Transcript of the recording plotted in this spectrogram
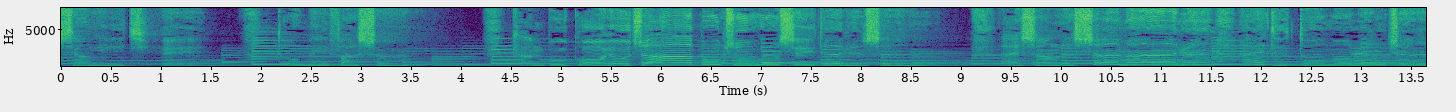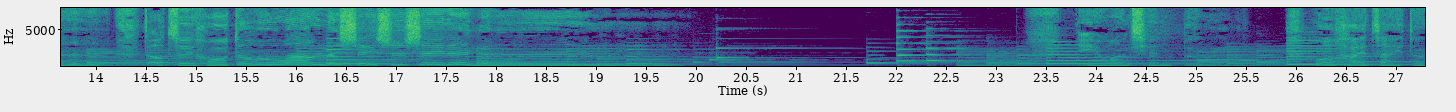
像一切都没发生，看不破又抓不住谁的人生，爱上了什么人，爱得多么认真，到最后都忘了谁是谁的人。你往前奔，我还在等，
